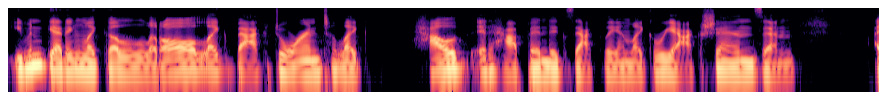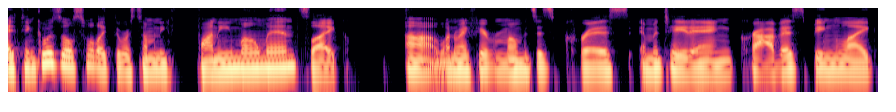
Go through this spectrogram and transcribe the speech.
even getting like a little like backdoor into like how it happened exactly and like reactions. And I think it was also like there were so many funny moments, like Uh, one of my favorite moments is Kris imitating Kravis, being like,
